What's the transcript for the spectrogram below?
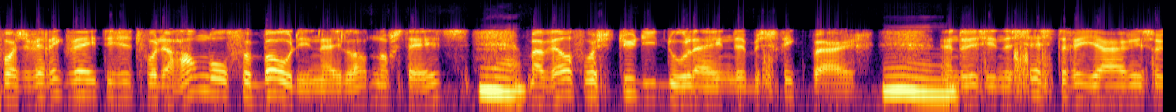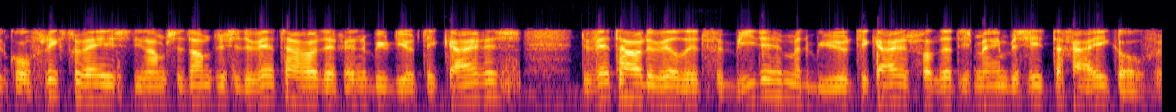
voor zover ik weet is het voor de handel verboden in Nederland nog steeds, Ja. maar wel voor studiedoeleinden beschikbaar. En er is in de zestiger jaren is er een conflict geweest in Amsterdam tussen de wethouder en de bibliothecaris. De wethouder wilde het verbieden, maar de bibliothecaris van dat is mijn bezit, daar ga ik over.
